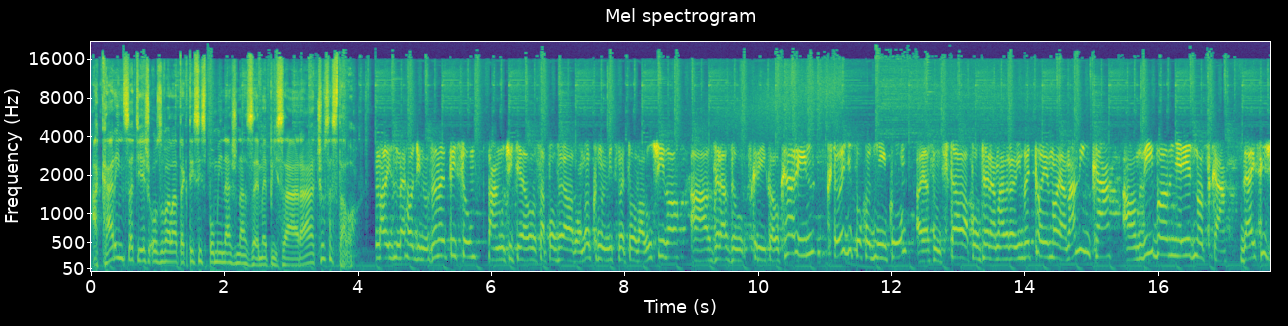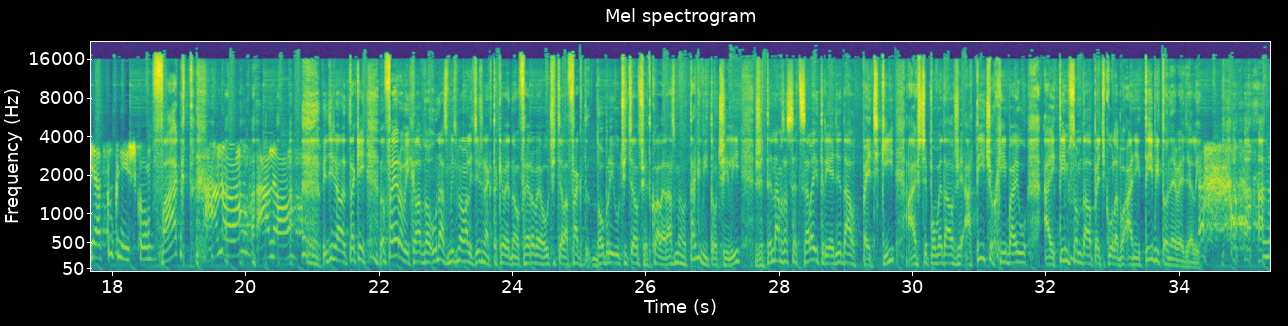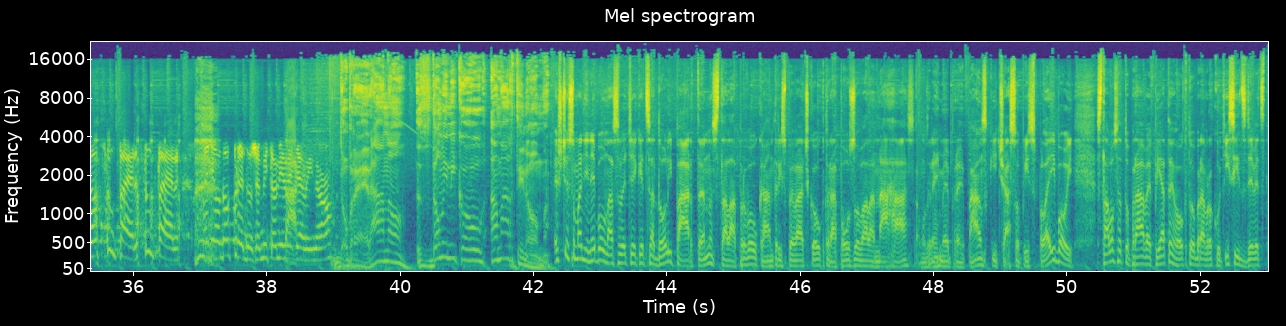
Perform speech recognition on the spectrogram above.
A Karin sa tiež ozvala, tak ty si spomínaš na zemepisára. Čo sa stalo? Mali sme hodinu zemepisu, pán učiteľ sa pozeral von okno, vysvetloval učivo a zrazu skríkol Karin, kto ide po chodníku? A ja som vstala, pozerám a vravím, veď to je moja maminka a on výborne jednotka. Daj si žiadku knižku. Fakt? Áno, áno. Vidíš, ale taký no, férový chlap, no u nás my sme mali tiež inak takého jedného férového učiteľa, fakt dobrý učiteľ všetko, ale raz sme ho tak vytočili, že ten nám zase celej triede dal peťky a ešte povedal, že a tí, čo chýbajú, aj tým som dal peťku, lebo ani tí by to nevedeli. No super, super. Vedel dopredu, že by to nevedeli, no. Dobré ráno Dominikou a Martinom. Ešte som ani nebol na svete, keď sa Dolly Parton stala prvou country speváčkou, ktorá pozovala nahá, samozrejme pre pánsky časopis Playboy. Stalo sa to práve 5. októbra v roku 1978.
